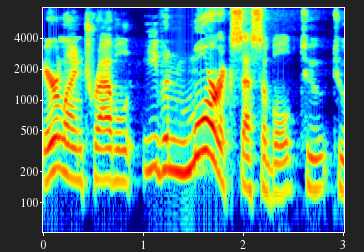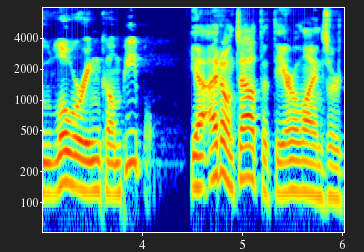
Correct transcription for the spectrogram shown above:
airline travel even more accessible to, to lower income people. Yeah, I don't doubt that the airlines are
